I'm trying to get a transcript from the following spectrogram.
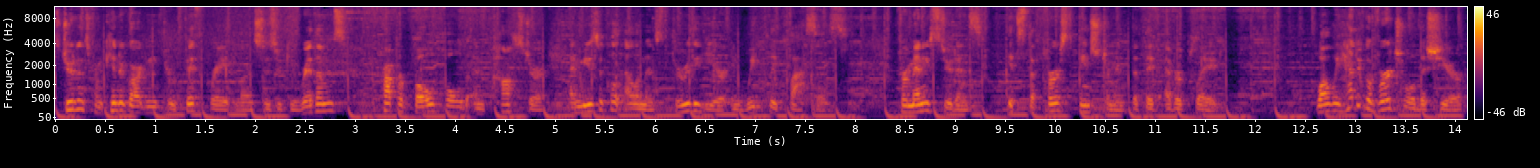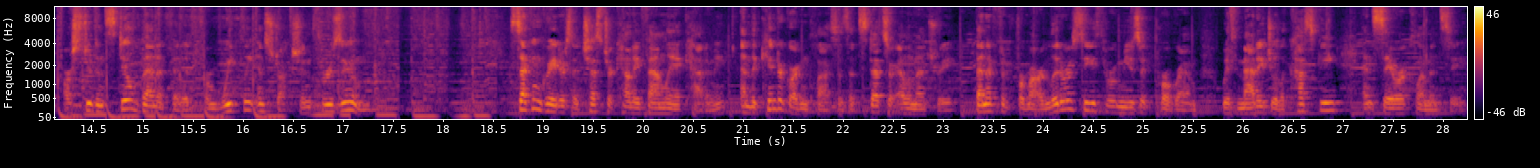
Students from kindergarten through fifth grade learn Suzuki rhythms, proper bow hold and posture, and musical elements through the year in weekly classes. For many students, it's the first instrument that they've ever played. While we had to go virtual this year, our students still benefited from weekly instruction through Zoom. Second graders at Chester County Family Academy and the kindergarten classes at Stetser Elementary benefit from our Literacy Through Music program with Maddie Julikuski and Sarah Clemency.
